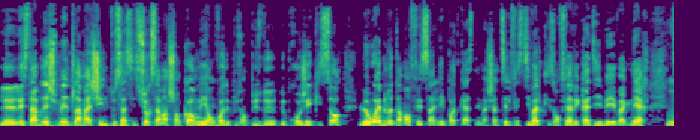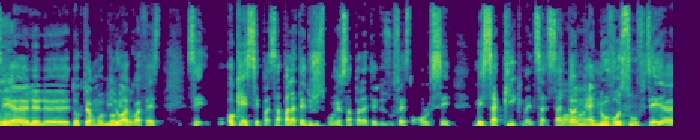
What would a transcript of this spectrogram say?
Le- L'establishment, la machine, tout ça, c'est sûr que ça marche encore, mais on voit de plus en plus de, de projets qui sortent. Le web notamment fait ça, les podcasts, les machins. Tu sais, le festival qu'ils ont fait avec Adib et Wagner, tu sais, euh, le, le docteur Mobilo, Mobilo. Aquafest. C'est ok, c'est pas ça a pas la taille de Juste pour rire, ça a pas la taille de Zoufest, on le sait, mais ça kick, man, ça, ça donne ouais. un nouveau souffle. Tu sais, euh,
